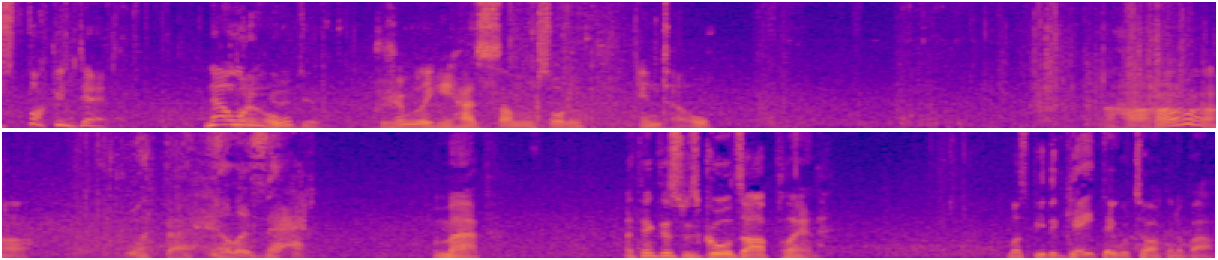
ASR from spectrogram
He's fucking dead. Now what are we gonna do? Presumably he has some sort of intel. Aha! What the hell is that? A map. I think this was Gould's op plan. Must be the gate they were talking about.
